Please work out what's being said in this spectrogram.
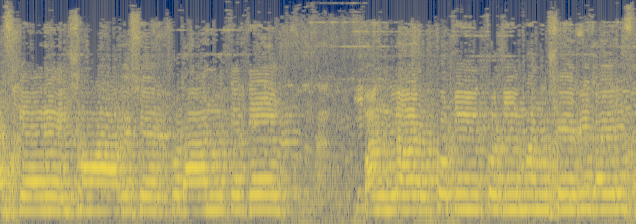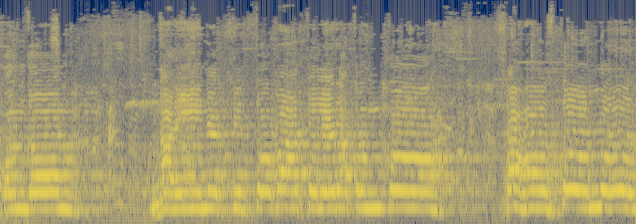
আজকের এই সমাবেশের প্রধান অতিথি, বাংলার কোটি কোটি মানুষের হৃদয়ের স্পন্দন, নারী নেতৃত্ব বাতিলের আতঙ্ক, সমস্ত লোভ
